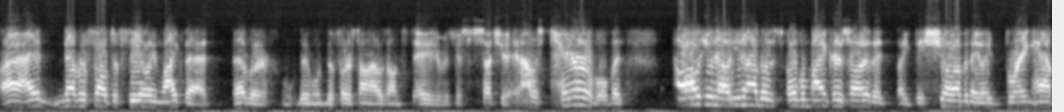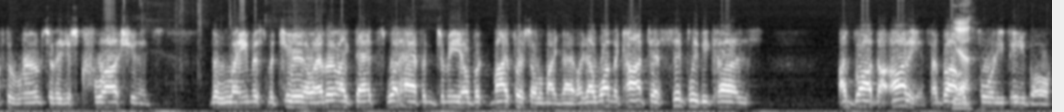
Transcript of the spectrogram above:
I, I had never felt a feeling like that ever. The, the first time I was on stage, it was just such a, and I was terrible, but all you know, you know how those open micers are that like they show up and they like bring half the room, so they just crush, and it's the lamest material ever. Like that's what happened to me over my first open mic night. Like I won the contest simply because I brought the audience. I brought Yeah. like forty people.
